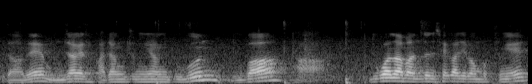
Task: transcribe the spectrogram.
그 다음에 문장에서 가장 중요한 부분 누가 다 누가 다 만든 세 가지 방법 중에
